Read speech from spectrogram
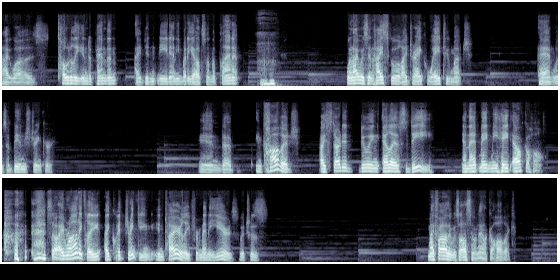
i was totally independent i didn't need anybody else on the planet mm-hmm. when i was in high school i drank way too much and was a binge drinker and uh, in college, I started doing LSD, and that made me hate alcohol. so, ironically, I quit drinking entirely for many years, which was. My father was also an alcoholic.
